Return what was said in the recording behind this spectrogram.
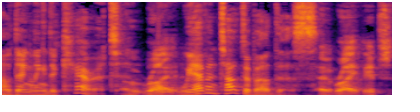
Oh, dangling the carrot. Oh, right. We haven't talked about this. Uh, right. It's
